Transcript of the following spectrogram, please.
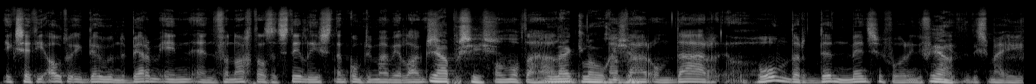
ik zet die auto, ik duw hem de berm in... en vannacht als het stil is, dan komt u maar weer langs ja, precies. om hem op te halen. Lijkt logisch, Maar waarom daar honderden mensen voor in de file... Ja. Het is mij...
